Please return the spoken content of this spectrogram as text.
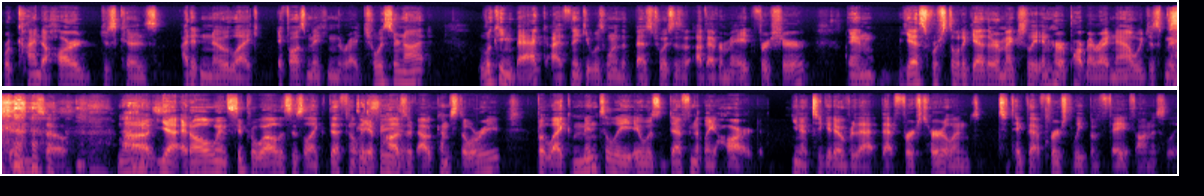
were kind of hard just because I didn't know like if I was making the right choice or not. Looking back, I think it was one of the best choices I've ever made for sure. And yes, we're still together. I'm actually in her apartment right now. We just moved in, so uh, nice. uh, yeah, it all went super well. This is like definitely Good a positive you. outcome story, but like mentally, it was definitely hard, you know, to get over that that first hurdle and to take that first leap of faith. Honestly.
